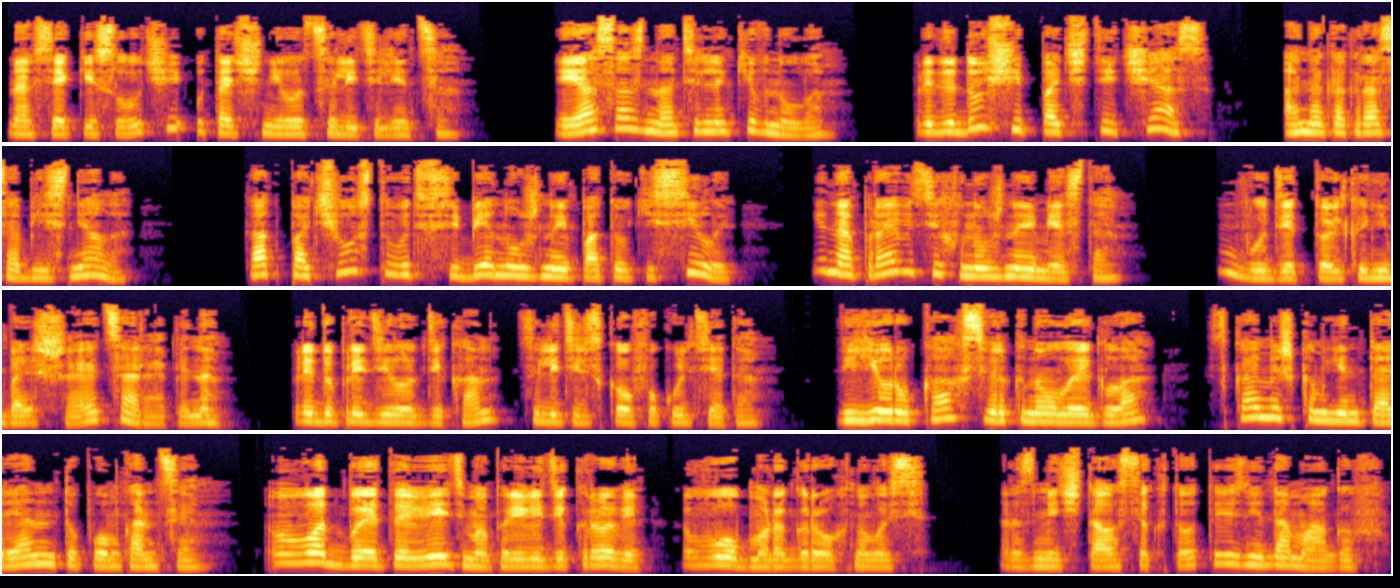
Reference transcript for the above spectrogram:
На всякий случай уточнила целительница. Я сознательно кивнула. Предыдущий почти час она как раз объясняла, как почувствовать в себе нужные потоки силы и направить их в нужное место. «Будет только небольшая царапина», — предупредила декан целительского факультета. В ее руках сверкнула игла с камешком янтаря на тупом конце. «Вот бы эта ведьма при виде крови в обморок грохнулась», — размечтался кто-то из недомагов.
